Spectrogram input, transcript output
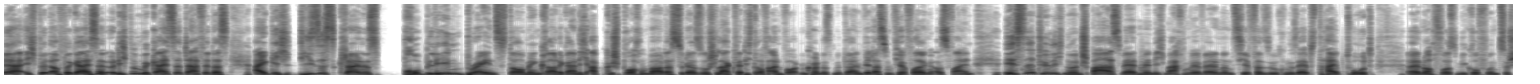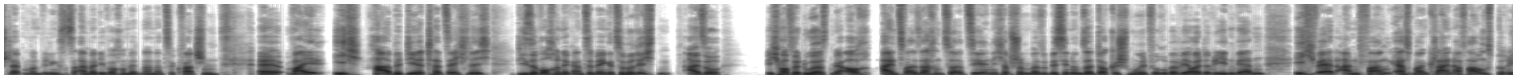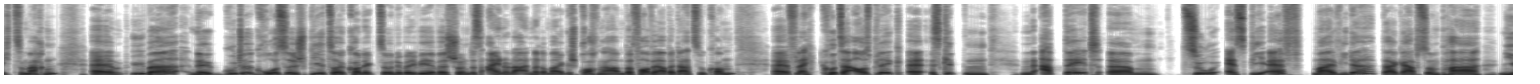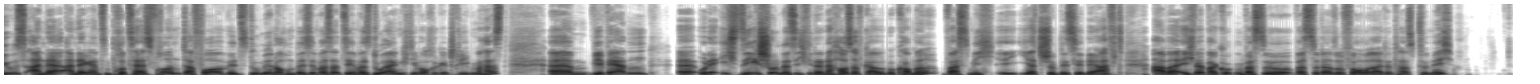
Ja, ich bin auch begeistert. Und ich bin begeistert dafür, dass eigentlich dieses kleines Problem-Brainstorming gerade gar nicht abgesprochen war, dass du da so schlagfertig darauf antworten konntest mit deinen Wir lassen vier Folgen ausfallen. Ist natürlich nur ein Spaß, werden wir nicht machen. Wir werden uns hier versuchen, selbst halb tot äh, noch vors Mikrofon zu schleppen und wenigstens einmal die Woche miteinander zu quatschen. Äh, weil ich habe dir tatsächlich diese Woche eine ganze Menge zu berichten. Also ich hoffe, du hast mir auch ein, zwei Sachen zu erzählen. Ich habe schon mal so ein bisschen unser Doc geschmult, worüber wir heute reden werden. Ich werde anfangen, erstmal einen kleinen Erfahrungsbericht zu machen äh, über eine gute große Spielzeugkollektion, über die wir schon das ein oder andere Mal gesprochen haben. Bevor wir aber dazu kommen, äh, vielleicht kurzer Ausblick. Äh, es gibt ein, ein Update. Ähm, zu SBF mal wieder. Da gab es so ein paar News an der, an der ganzen Prozessfront. Davor willst du mir noch ein bisschen was erzählen, was du eigentlich die Woche getrieben hast. Ähm, wir werden, äh, oder ich sehe schon, dass ich wieder eine Hausaufgabe bekomme, was mich äh, jetzt schon ein bisschen nervt. Aber ich werde mal gucken, was du, was du da so vorbereitet hast für mich.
